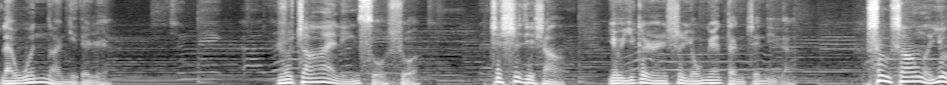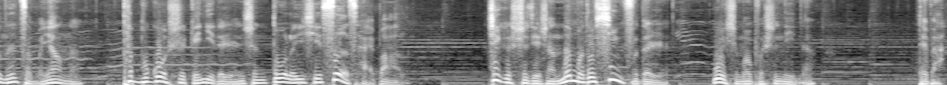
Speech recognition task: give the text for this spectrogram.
来温暖你的人，如张爱玲所说：“这世界上有一个人是永远等着你的，受伤了又能怎么样呢？他不过是给你的人生多了一些色彩罢了。这个世界上那么多幸福的人，为什么不是你呢？对吧？”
